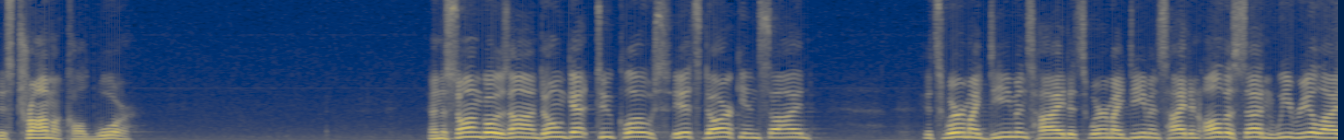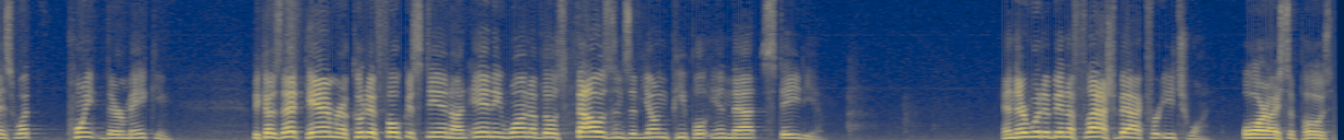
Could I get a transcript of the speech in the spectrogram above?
this trauma called war. And the song goes on Don't get too close, it's dark inside. It's where my demons hide, it's where my demons hide. And all of a sudden, we realize what point they're making. Because that camera could have focused in on any one of those thousands of young people in that stadium. And there would have been a flashback for each one. Or I suppose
